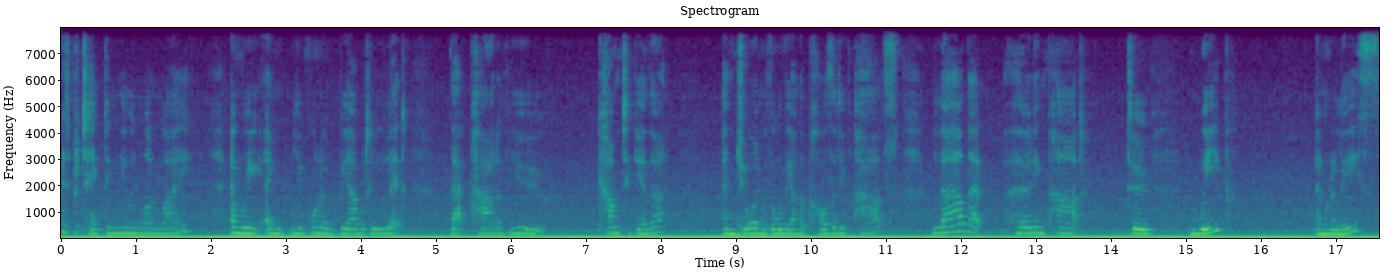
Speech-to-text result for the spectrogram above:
it's protecting you in one way and we and you want to be able to let that part of you come together and join with all the other positive parts. Allow that hurting part to weep and release,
